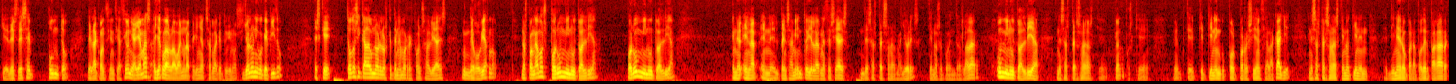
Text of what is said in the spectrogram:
que desde ese punto de la concienciación. Y además, ayer lo hablaba en una pequeña charla que tuvimos. Yo lo único que pido es que todos y cada uno de los que tenemos responsabilidades de gobierno nos pongamos por un minuto al día, por un minuto al día, en el, en el pensamiento y en las necesidades de esas personas mayores que no se pueden trasladar, un minuto al día en esas personas que, bueno, pues que, que, que tienen por, por, residencia la calle, en esas personas que no tienen eh, dinero para poder pagar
